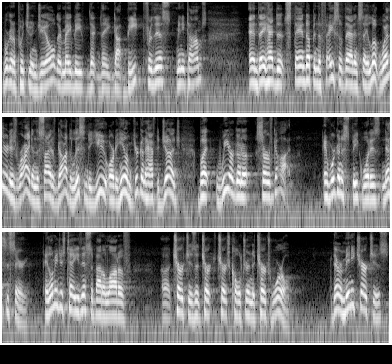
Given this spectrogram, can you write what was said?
we're going to put you in jail. There may be, they got beat for this many times. And they had to stand up in the face of that and say, look, whether it is right in the sight of God to listen to you or to him, you're going to have to judge, but we are going to serve God and we're going to speak what is necessary. And let me just tell you this about a lot of uh, churches, a church, church culture, in the church world. There are many churches,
